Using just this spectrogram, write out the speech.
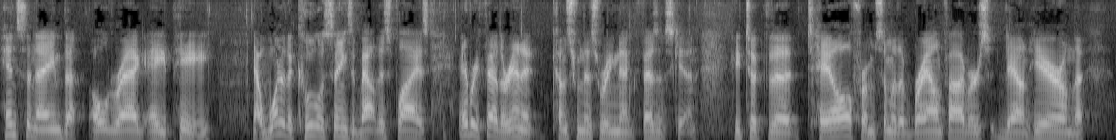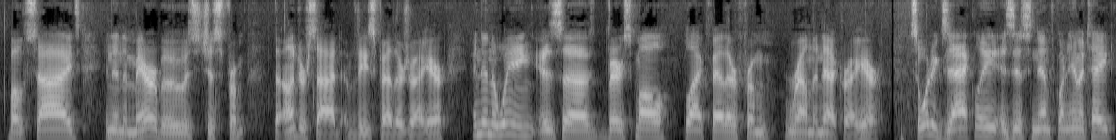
hence the name the Old Rag AP. Now, one of the coolest things about this fly is every feather in it comes from this ringneck pheasant skin. He took the tail from some of the brown fibers down here on the both sides, and then the marabou is just from the underside of these feathers right here. And then the wing is a very small black feather from around the neck right here. So what exactly is this nymph going to imitate?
